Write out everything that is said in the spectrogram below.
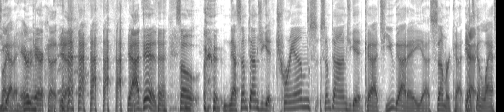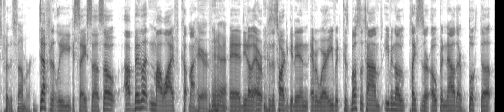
You Like, got a haircut. haircut. Yeah, yeah, I did. So Now, sometimes you get trims, sometimes you get cuts. You got a uh, summer cut. That's Yeah. going to last for the summer. definitely, you could say so. So I've been letting my wife cut my hair, and you know, because it's hard to get in everywhere. Even because most of the times, even though places are open now, they're booked up.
